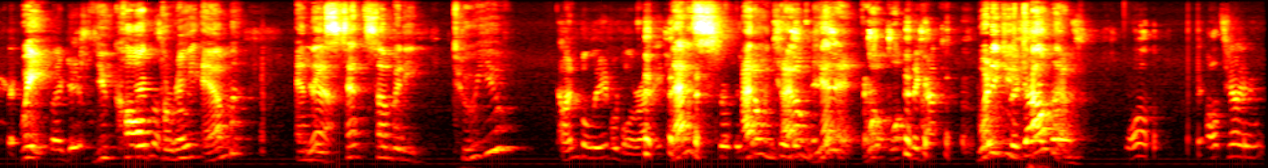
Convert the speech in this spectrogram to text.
Wait, gave- you called gave him a rope. 3M and they sent somebody to you? Unbelievable, right? That is, So the- I don't, so I don't get it. What, what, guy, what did you the tell them? comes- Well, I'll tell you.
